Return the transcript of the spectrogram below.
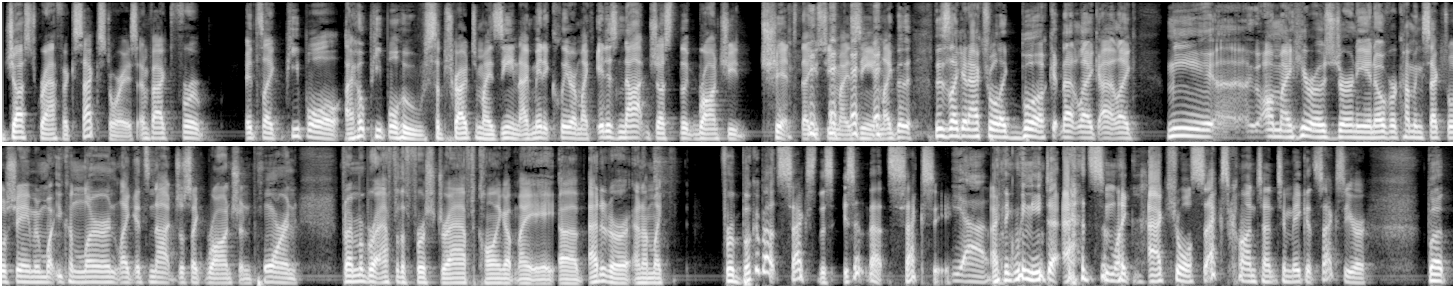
just graphic sex stories. In fact, for it's like people, I hope people who subscribe to my zine, I've made it clear. I'm like, it is not just the raunchy shit that you see in my zine. Like, the, this is like an actual like book that like, I like, me uh, on my hero's journey and overcoming sexual shame and what you can learn. Like, it's not just like raunch and porn. But I remember after the first draft calling up my uh, editor and I'm like, for a book about sex, this isn't that sexy. Yeah. I think we need to add some like actual sex content to make it sexier. But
